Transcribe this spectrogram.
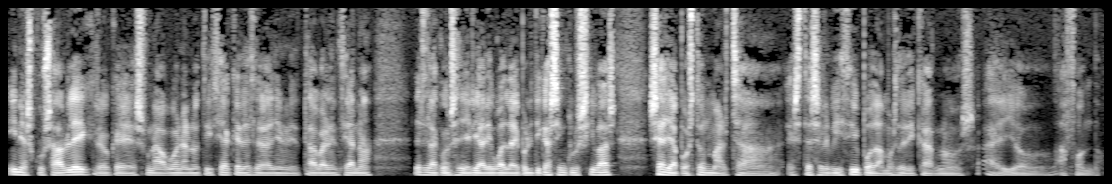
inexcusable y creo que es una buena noticia que desde la Generalitat Valenciana, desde la Consellería de Igualdad y Políticas Inclusivas, se haya puesto en marcha este servicio y podamos dedicarnos a ello a fondo.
